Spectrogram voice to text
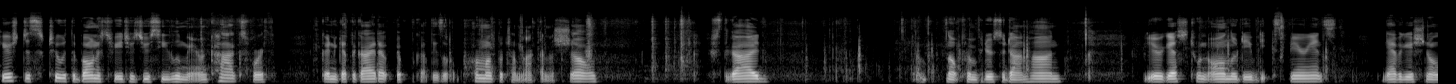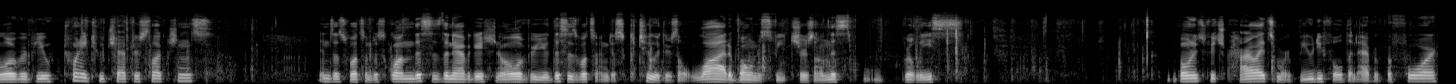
Here's disc 2 with the bonus features. You see Lumiere and Cogsworth. Gonna get the guide out. Yep, got these little promos, which I'm not gonna show. Here's the guide. A note from producer Don Hahn. Be your guest to an all-new DVD experience navigational overview, 22 chapter selections, and just what's on disc 1. This is the navigational overview. This is what's on disc 2. There's a lot of bonus features on this release. Bonus feature highlights more beautiful than ever before.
